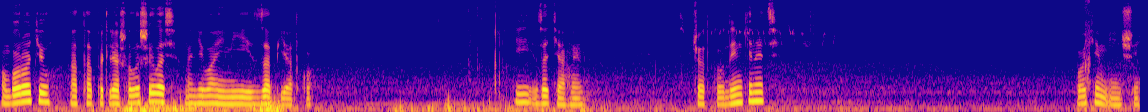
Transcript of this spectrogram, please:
оборотів, а та петля, що лишилась, надіваємо її за п'ятку. І затягуємо. Спочатку один кінець, потім інший.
